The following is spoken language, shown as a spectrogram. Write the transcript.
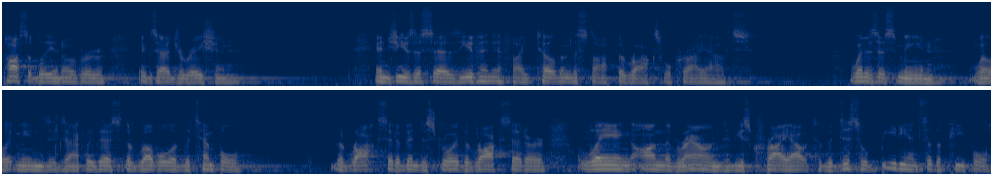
possibly an over exaggeration. And Jesus says, Even if I tell them to stop, the rocks will cry out. What does this mean? Well, it means exactly this the rubble of the temple, the rocks that have been destroyed, the rocks that are laying on the ground, these cry out to the disobedience of the people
